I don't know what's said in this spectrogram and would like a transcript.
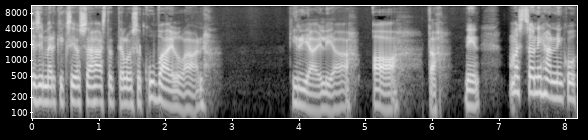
esimerkiksi jossain haastatteluissa kuvaillaan kirjailijaa A-ta, niin mun se on ihan niin kuin,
